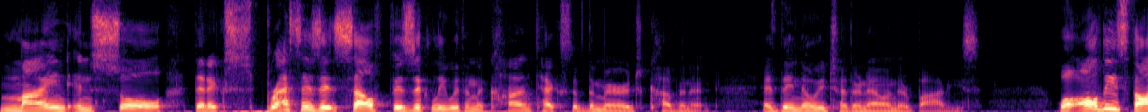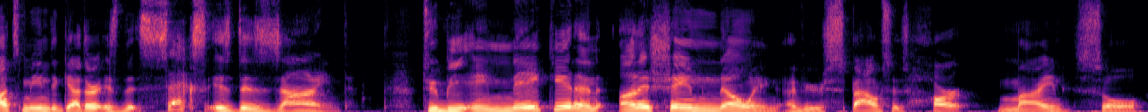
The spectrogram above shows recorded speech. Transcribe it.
mind, and soul that expresses itself physically within the context of the marriage covenant as they know each other now in their bodies. What all these thoughts mean together is that sex is designed to be a naked and unashamed knowing of your spouse's heart, mind, soul,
